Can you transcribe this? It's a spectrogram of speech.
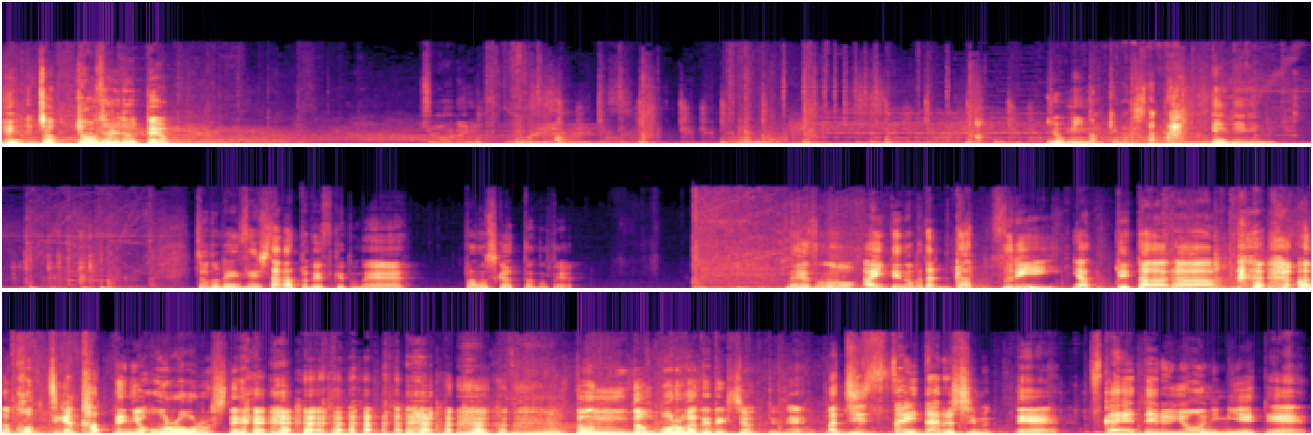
ええちょキャンセルで打ったよ。読み負けました。ででちょっと連戦したかったですけどね。楽しかったので。なんかその相手の方ががっつりやってたら あのこっちが勝手にオロオロして どんどんポロが出てきちゃうっていうね、まあ、実際ダルシムって使えてるように見えて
